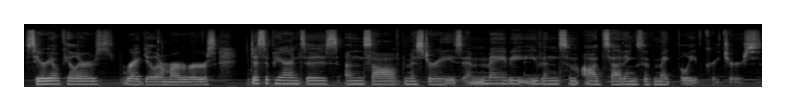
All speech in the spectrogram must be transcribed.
serial killers, regular murderers, disappearances, unsolved mysteries, and maybe even some odd sightings of make believe creatures.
